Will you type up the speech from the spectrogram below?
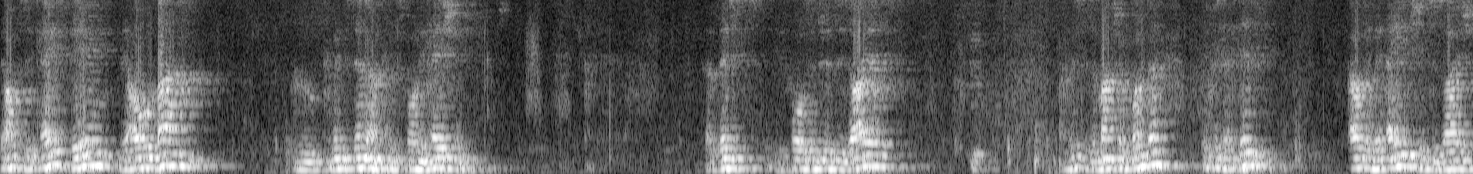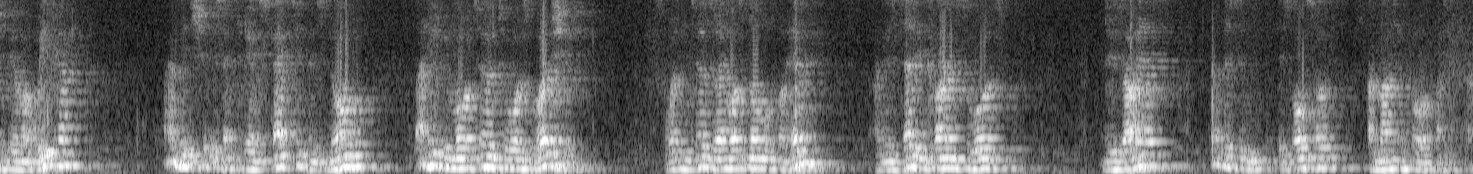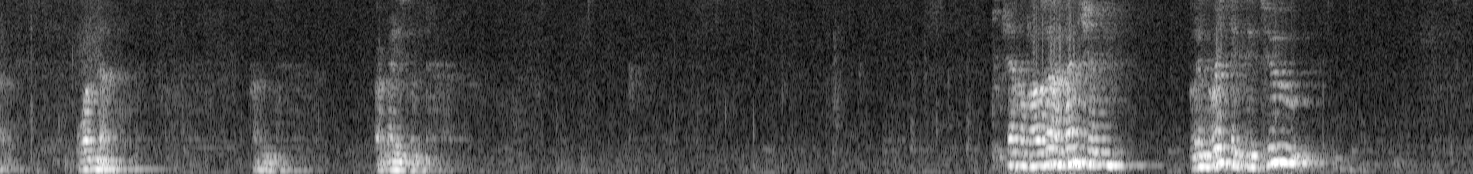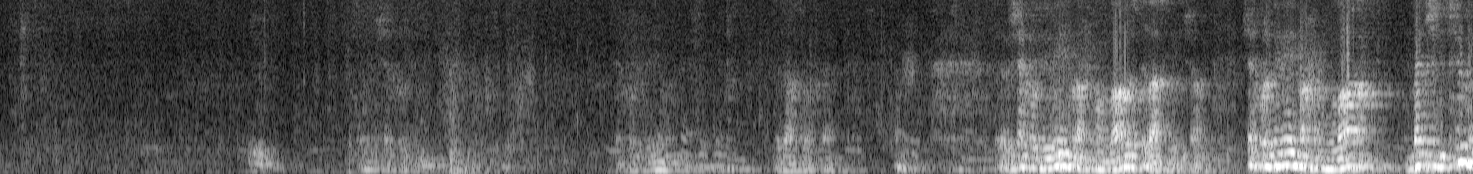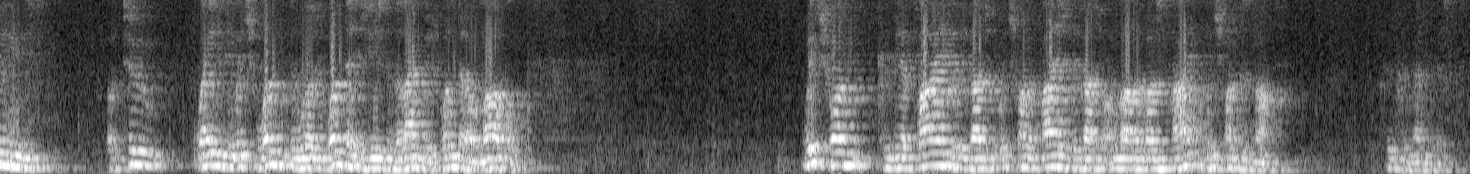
The opposite case being the old man who commits sin and commits fornication. That this, he falls into his desires, and this is a matter of wonder, because at his elderly age, his desires should be a lot weaker, and it should be said to be expected, and it's normal, that he'll be more turned towards worship. So when he turns away what's normal for him, and instead inclines towards desires, then this is also a matter for wonder and amazement. Sheikh al-Fawzan mentioned linguistically two Sheikh al-Uthaymeen rahimahullah, still asking inshallah. Sheikh al-Uthaymeen rahimahullah mentioned two meanings or two ways in which one, the word wonder is used in the language, wonder or marvel. Which one can be applied with regard to, which one applies with regard to Allah the Most High, and which one does not? Who can remember this?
